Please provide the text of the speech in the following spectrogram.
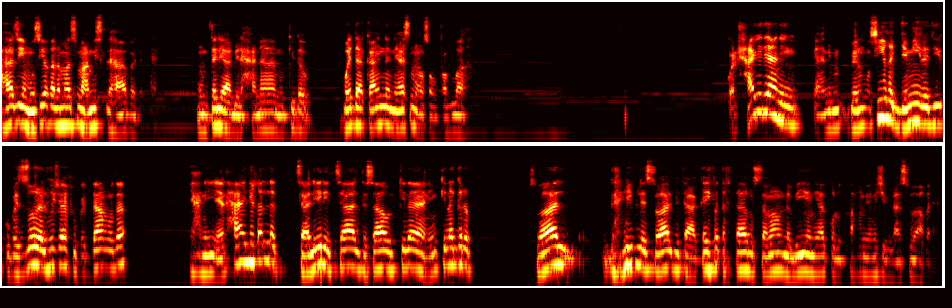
هذه الموسيقى لم أسمع مثلها ابدا. يعني ممتلئة بالحنان وكده وبدا كانني أسمع صوت الله. والحاجة دي يعني يعني بالموسيقى الجميلة دي وبالزول اللي هو شايفه قدامه ده يعني الحاجة دي خلت ساليري يتساءل تساؤل كده يعني يمكن أقرب سؤال قريب للسؤال بتاع كيف تختار السماء نبيا يأكل الطعام يمشي في الأسواق؟ يعني,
